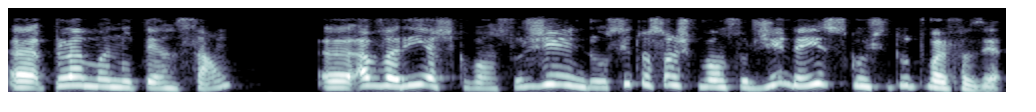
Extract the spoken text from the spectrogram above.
uh, pela manutenção, uh, avarias que vão surgindo, situações que vão surgindo, é isso que o Instituto vai fazer.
